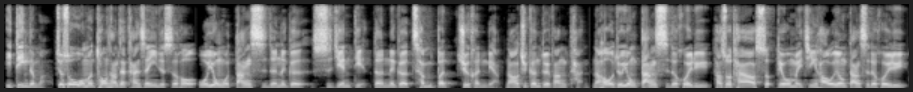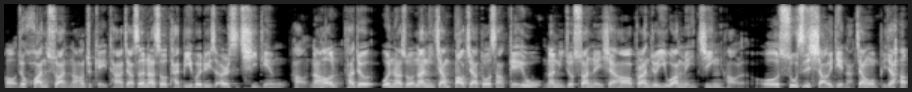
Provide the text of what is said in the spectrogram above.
一定的嘛。就说我们通常在谈生意的时候，我用我当时的那个时间点的那个成本去衡量，然后去跟对方谈，然后我就用当时的汇率。他说他要收给我美金，好，我用当时的汇率哦，就换算，然后就给他。假设那时候台币汇率是二十七点五，好，然后他就问他说：“那你这样报价多少给我？”那你就算了一下哈，不然就一万美金好了。我数字小一点啦，这样我比较好，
